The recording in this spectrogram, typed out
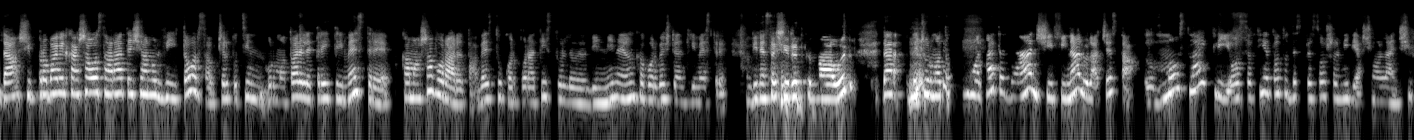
Da? Și probabil că așa o să arate și anul viitor, sau cel puțin următoarele trei trimestre, cam așa vor arăta. Vezi tu, corporatistul din mine încă vorbește în trimestre. Îmi vine să și râd când mă aud. Dar, deci, următoarea jumătate de an și finalul acesta, most likely, o să fie totul despre social media și online. Și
